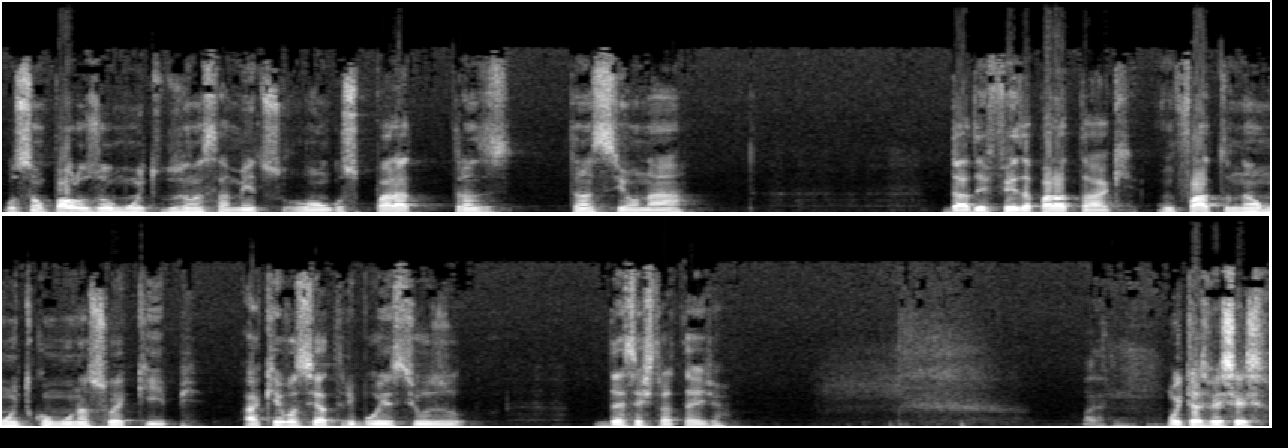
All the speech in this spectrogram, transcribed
o São Paulo usou muito dos lançamentos longos para trans, transicionar da defesa para o ataque, um fato não muito comum na sua equipe. A que você atribui esse uso dessa estratégia? Muitas vezes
